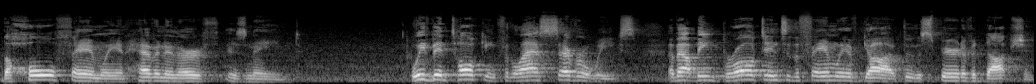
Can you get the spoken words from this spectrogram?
the whole family in heaven and earth is named. We've been talking for the last several weeks about being brought into the family of God through the spirit of adoption.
